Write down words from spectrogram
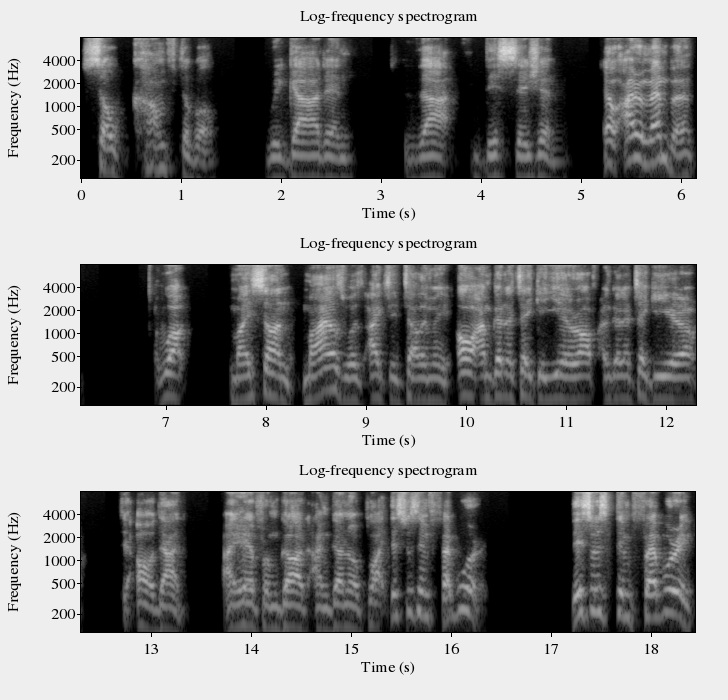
so comfortable regarding that decision. You know, I remember what my son Miles was actually telling me, Oh, I'm going to take a year off. I'm going to take a year off. Oh, dad, I hear from God. I'm going to apply. This was in February. This was in February.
